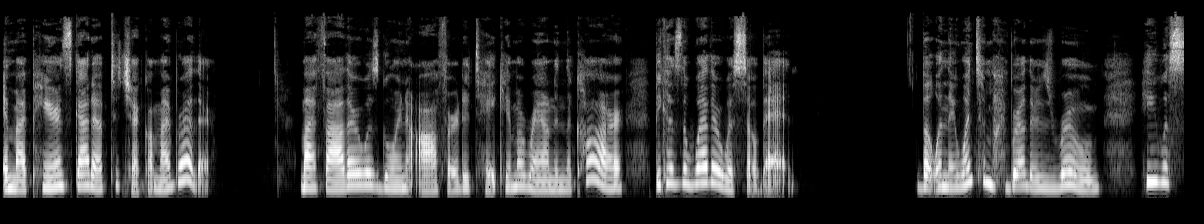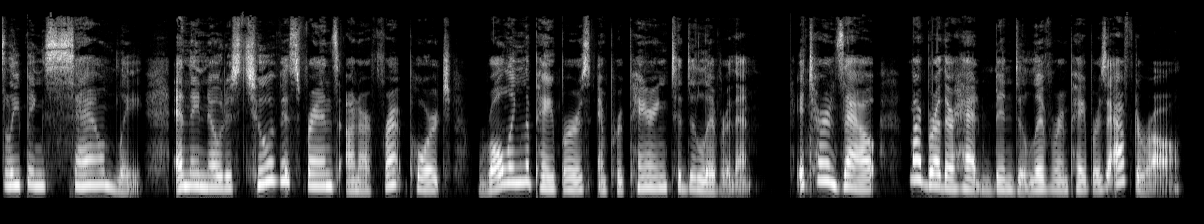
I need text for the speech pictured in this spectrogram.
and my parents got up to check on my brother. My father was going to offer to take him around in the car because the weather was so bad. But when they went to my brother's room, he was sleeping soundly, and they noticed two of his friends on our front porch rolling the papers and preparing to deliver them. It turns out my brother hadn't been delivering papers after all.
